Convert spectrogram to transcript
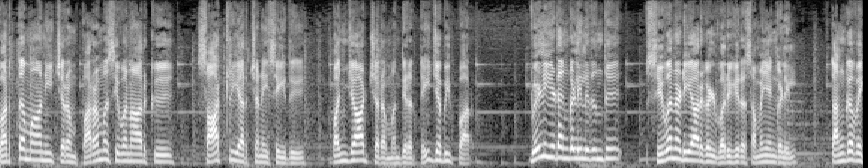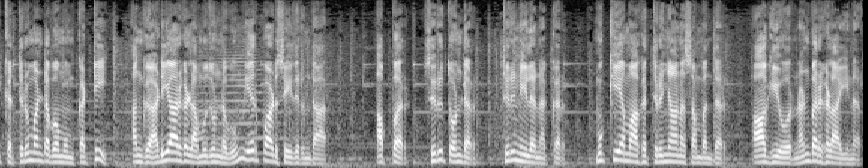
வர்த்தமானீச்சரம் பரமசிவனார்க்கு சாற்றி அர்ச்சனை செய்து பஞ்சாட்சர மந்திரத்தை ஜபிப்பார். வெளியிடங்களிலிருந்து சிவனடியார்கள் வருகிற சமயங்களில் தங்க வைக்க திருமண்டபமும் கட்டி அங்கு அடியார்கள் அமுதுண்ணவும் ஏற்பாடு செய்திருந்தார். அப்பர் சிறு தொண்டர் திருநீலநக்கர் முக்கியமாக திருஞான சம்பந்தர் ஆகியோர் நண்பர்களாயினர்.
